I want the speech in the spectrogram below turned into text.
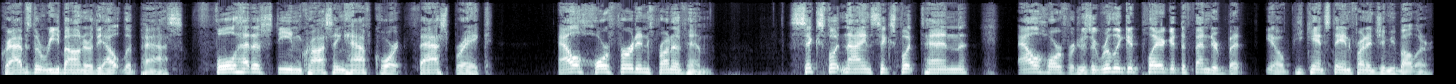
grabs the rebound or the outlet pass, full head of steam crossing half court, fast break. Al Horford in front of him, six foot nine, six foot ten. Al Horford, who's a really good player, good defender, but you know he can't stay in front of Jimmy Butler.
